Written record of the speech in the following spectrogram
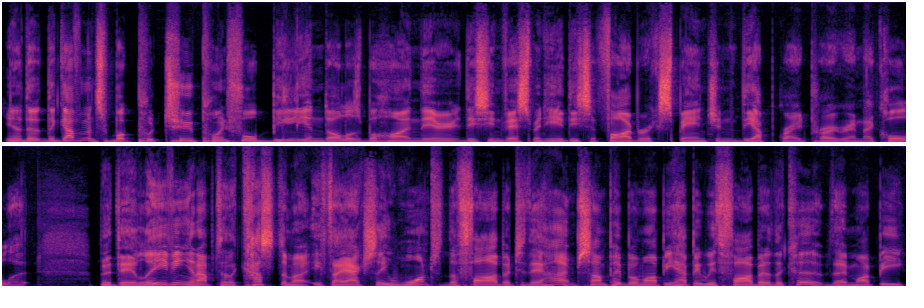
you know the, the government's what put two point four billion dollars behind their this investment here, this fiber expansion, the upgrade program they call it. But they're leaving it up to the customer if they actually want the fiber to their home. Some people might be happy with fiber to the curb. They might be,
